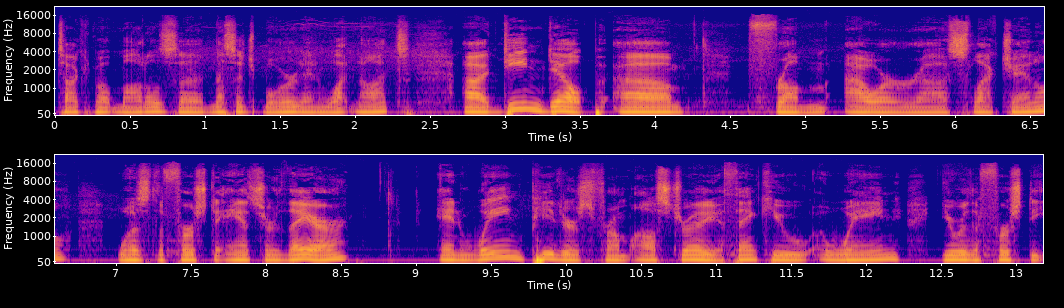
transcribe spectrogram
talking about models, uh, message board, and whatnot. Uh, Dean Delp um, from our Slack channel was the first to answer there. And Wayne Peters from Australia. Thank you, Wayne. You were the first to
